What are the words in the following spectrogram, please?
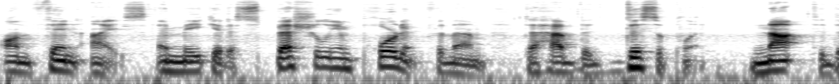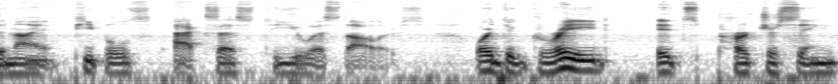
on thin ice and make it especially important for them to have the discipline not to deny people's access to US dollars or degrade its purchasing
